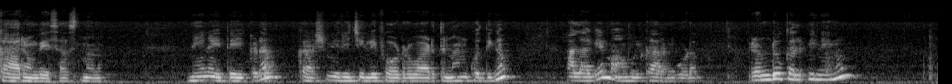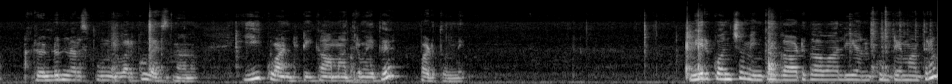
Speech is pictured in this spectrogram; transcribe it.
కారం వేసేస్తున్నాను. నేనైతే ఇక్కడ కాశ్మీరీ చిల్లీ పౌడర్ వాడుతున్నాను కొద్దిగా. అలాగే మామూలు కారం కూడా. రెండు కలిపి నేను రెండున్నర స్పూన్ల వరకు వేస్తున్నాను. ఈ క్వాంటిటీకి ఆ మాత్రమైతే పడుతుంది. మీరు కొంచెం ఇంకా ఘాటు కావాలి అనుకుంటే మాత్రం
